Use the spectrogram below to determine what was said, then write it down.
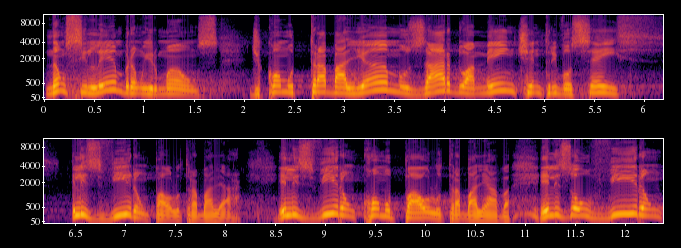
Não se lembram, irmãos, de como trabalhamos arduamente entre vocês. Eles viram Paulo trabalhar. Eles viram como Paulo trabalhava, eles ouviram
